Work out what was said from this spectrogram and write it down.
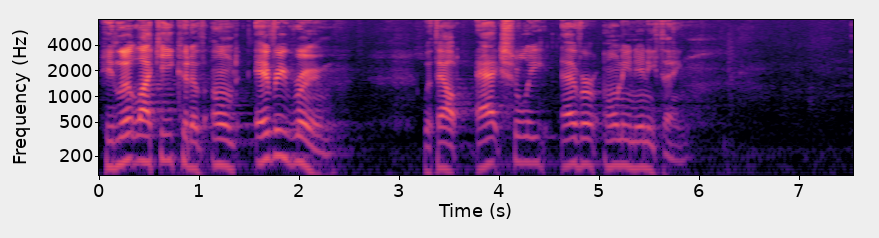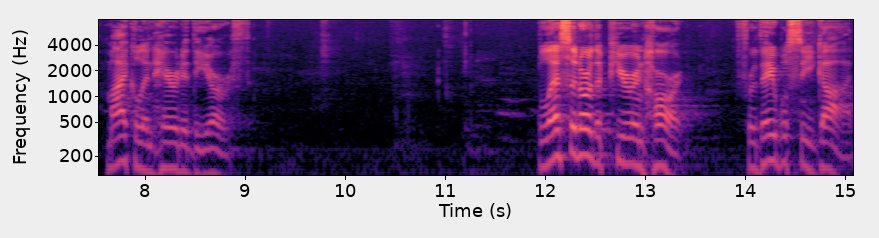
He looked like he could have owned every room without actually ever owning anything. Michael inherited the earth. Blessed are the pure in heart, for they will see God.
